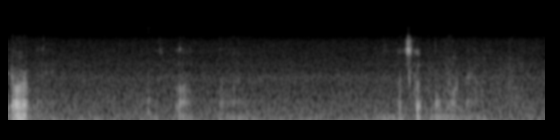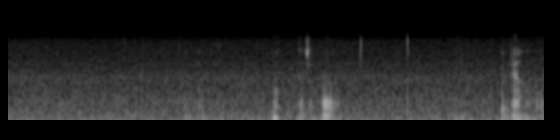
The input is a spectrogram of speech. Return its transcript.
a doorway let's go one more down oh, there's a hole go down the hole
